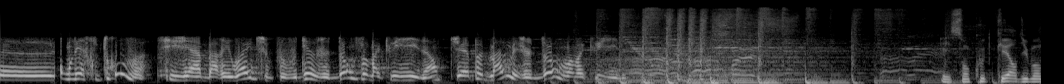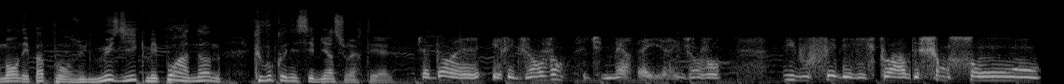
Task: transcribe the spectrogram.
euh, on les retrouve. Si j'ai un Barry White, je peux vous dire que je danse dans ma cuisine. Hein. J'ai un peu de mal, mais je danse dans ma cuisine. Et son coup de cœur du moment n'est pas pour une musique, mais pour un homme que vous connaissez bien sur RTL. J'adore Éric Jean-Jean, c'est une merveille, Éric Jean-Jean. Il vous fait des histoires de chansons,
